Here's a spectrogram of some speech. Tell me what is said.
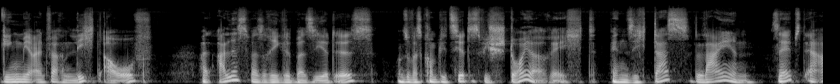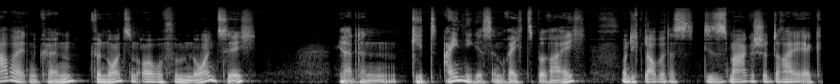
ging mir einfach ein Licht auf, weil alles, was regelbasiert ist und sowas kompliziertes wie Steuerrecht, wenn sich das Laien selbst erarbeiten können für 19,95 Euro, ja, dann geht einiges im Rechtsbereich. Und ich glaube, dass dieses magische Dreieck,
